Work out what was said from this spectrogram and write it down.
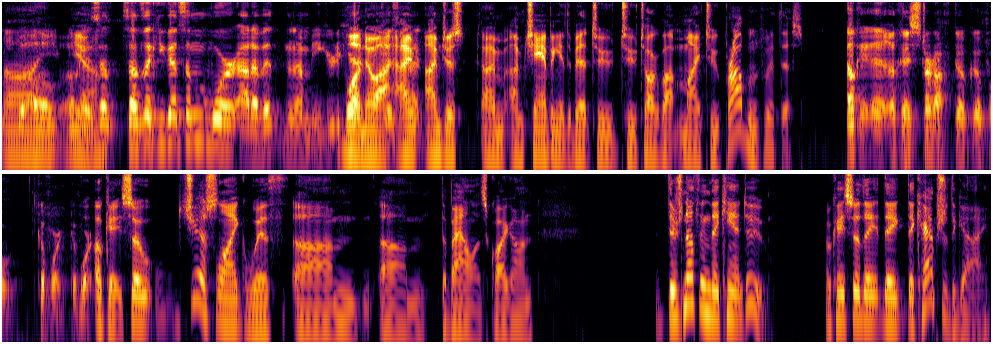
Uh, well, okay, yeah. so sounds like you got some more out of it, and I'm eager to hear. Well, no, I, I, am just I'm I'm champing at the bit to to talk about my two problems with this. Okay, uh, okay, start off. Go go for it. Go for it. Go for it. Okay, so just like with um um the balance, Qui Gon, there's nothing they can't do. Okay, so they they they captured the guy,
